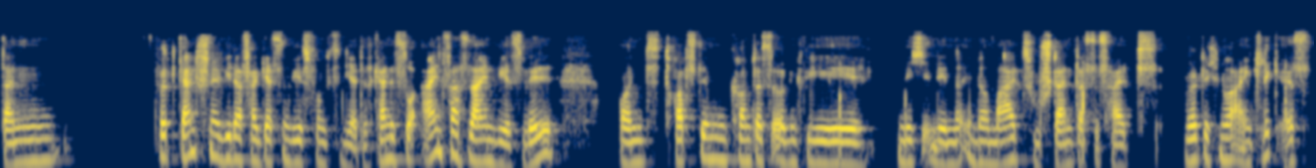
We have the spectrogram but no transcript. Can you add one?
dann wird ganz schnell wieder vergessen, wie es funktioniert. Es kann es so einfach sein, wie es will, und trotzdem kommt es irgendwie nicht in den in Normalzustand, dass es halt wirklich nur ein Klick ist.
